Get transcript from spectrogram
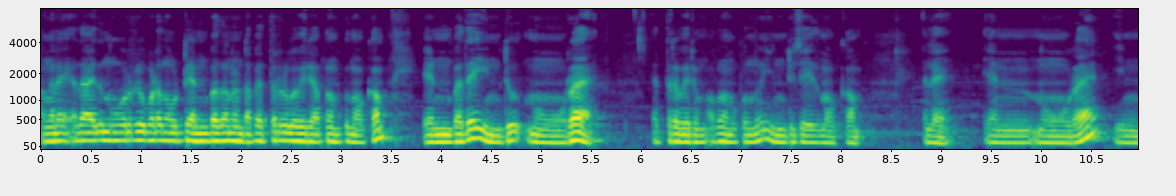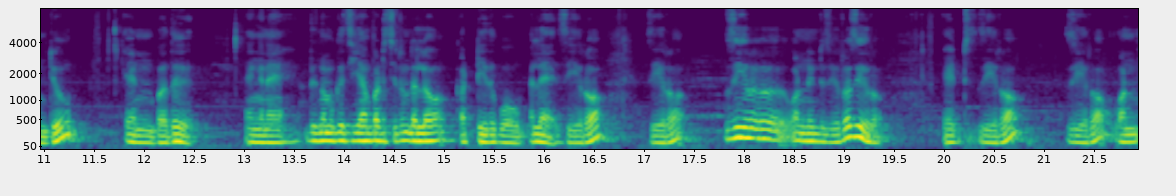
അങ്ങനെ അതായത് നൂറ് രൂപയുടെ നോട്ട് എൺപതെണ്ണം ഉണ്ട്. അപ്പോൾ എത്ര രൂപ വരും? അപ്പോൾ നമുക്ക് നോക്കാം. എൺപത് ഇന്റു നൂറ്. എത്ര വരും? അപ്പോൾ നമുക്കൊന്ന് ഇന്റു ചെയ്ത് നോക്കാം. അല്ലേ? എൺ നൂറ് ഇന്റു എൺപത്. എങ്ങനെ? ഇത് നമുക്ക് ചെയ്യാൻ പഠിച്ചിട്ടുണ്ടല്ലോ. കട്ട് ചെയ്ത് പോകും അല്ലേ? Zero zero zero one into zero zero. Eight zero zero one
